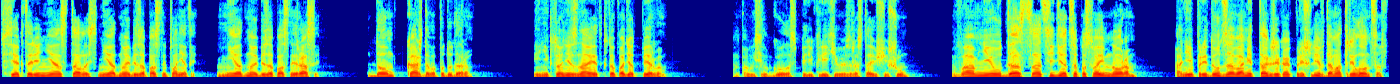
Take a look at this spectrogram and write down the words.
В секторе не осталось ни одной безопасной планеты, ни одной безопасной расы. Дом каждого под ударом. И никто не знает, кто падет первым. Он повысил голос, перекрикивая возрастающий шум. «Вам не удастся отсидеться по своим норам. Они придут за вами так же, как пришли в дома трилонцев.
